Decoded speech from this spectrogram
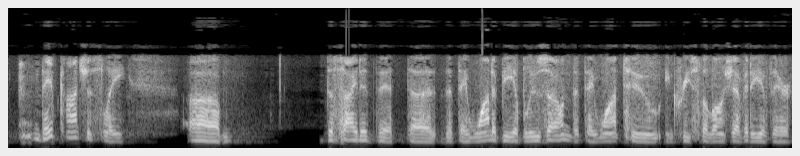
They've consciously um, decided that uh, that they want to be a blue zone, that they want to increase the longevity of their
